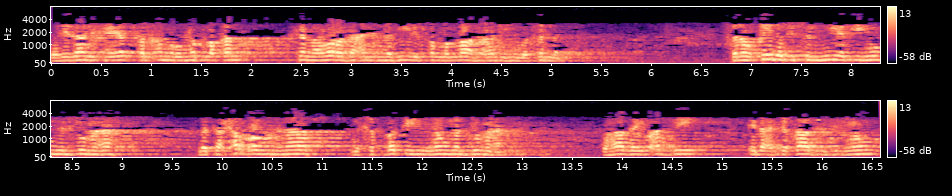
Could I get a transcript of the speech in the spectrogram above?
ولذلك يبقى الأمر مطلقا كما ورد عن النبي صلى الله عليه وسلم. فلو قيل بسلمية يوم الجمعة لتحروا الناس بخطبتهم يوم الجمعة. وهذا يؤدي إلى اعتقاد في اليوم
